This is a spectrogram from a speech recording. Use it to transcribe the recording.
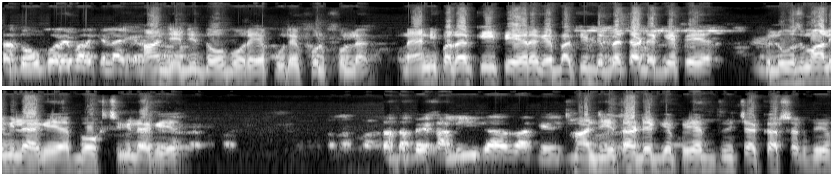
ਤਾਂ ਦੋ ਬੋਰੇ ਭਰ ਕੇ ਲੈ ਗਏ ਹਾਂਜੀ ਜੀ ਦੋ ਬੋਰੇ ਆ, ਪੂਰੇ ਫੁੱਲ ਫੁੱਲ ਹੈ ਮੈਂ ਨਹੀਂ ਪਤਾ ਕੀ ਪੇਅਰ ਹੈਗੇ ਬਾਕੀ ਡੱਬੇ ਤੁਹਾਡੇ ਅੱਗੇ ਪਏ ਆ। ਲੂਜ਼ ਮਾਲ ਵੀ ਲੈ ਗਏ ਆ ਬਾਕਸ ਵੀ ਲੈ ਗਏ ਆ। ਤਾਂ ਡੱਬੇ ਖਾਲੀ ਦਾ ਰੱਖੇ ਹਾਂਜੀ ਇਹ ਤੁਹਾਡੇ ਅੱਗੇ ਪਏ ਆ ਤੁਸੀਂ ਚੈੱਕ ਕਰ ਸਕਦੇ ਹੋ।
